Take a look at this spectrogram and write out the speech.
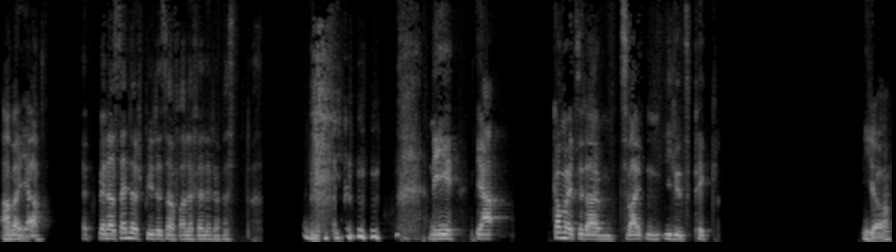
Aber ja, wenn er Sender spielt, ist er auf alle Fälle der Beste. nee, ja. Kommen wir zu deinem zweiten Eagles-Pick. Ja,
